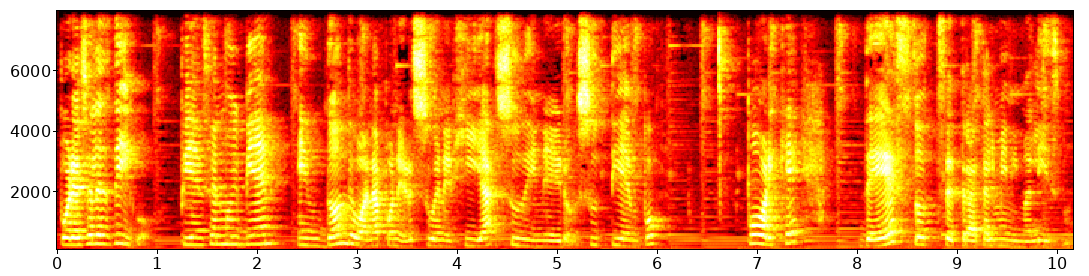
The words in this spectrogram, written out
Por eso les digo, piensen muy bien en dónde van a poner su energía, su dinero, su tiempo, porque de esto se trata el minimalismo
